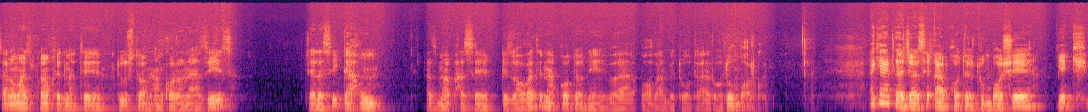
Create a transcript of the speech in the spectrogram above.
سلام عرض می‌کنم خدمت دوستان همکاران عزیز. جلسه دهم از مبحث قضاوت نقادانه و باور به توطعه رو دنبال کنیم. اگر در جلسه قبل خاطرتون باشه یک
